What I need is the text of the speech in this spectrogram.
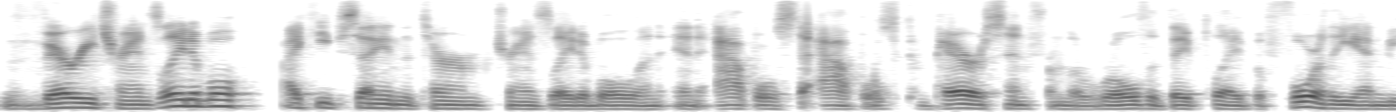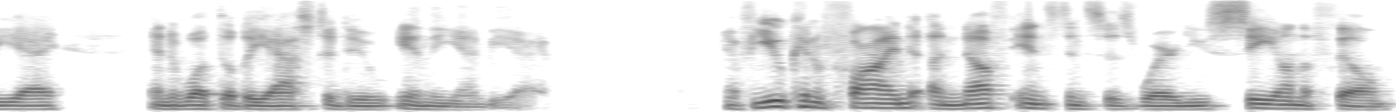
very translatable. I keep saying the term translatable and, and apples to apples comparison from the role that they play before the NBA and what they'll be asked to do in the NBA. If you can find enough instances where you see on the film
